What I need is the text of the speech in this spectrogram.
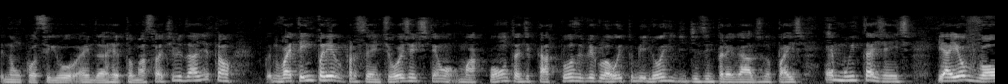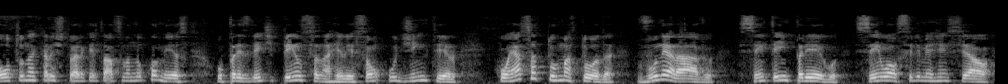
não conseguiu ainda retomar sua atividade, então não vai ter emprego para gente. Hoje a gente tem uma conta de 14,8 milhões de desempregados no país. É muita gente. E aí eu volto naquela história que a gente estava falando no começo. O presidente pensa na reeleição o dia inteiro. Com essa turma toda vulnerável, sem ter emprego, sem o auxílio emergencial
